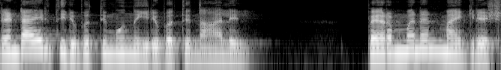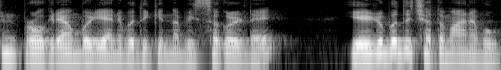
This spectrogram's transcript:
രണ്ടായിരത്തി ഇരുപത്തിമൂന്ന് ഇരുപത്തിനാലിൽ പെർമനന്റ് മൈഗ്രേഷൻ പ്രോഗ്രാം വഴി അനുവദിക്കുന്ന വിസകളുടെ എഴുപത് ശതമാനവും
